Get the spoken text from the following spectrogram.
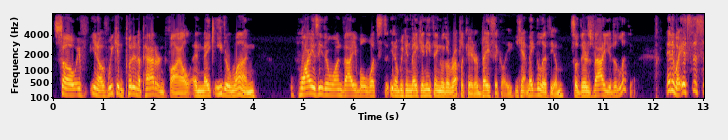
So if, you know, if we can put in a pattern file and make either one, why is either one valuable? What's, the, you know, we can make anything with a replicator, basically. You can't make dilithium. So there's value to dilithium anyway, it's this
